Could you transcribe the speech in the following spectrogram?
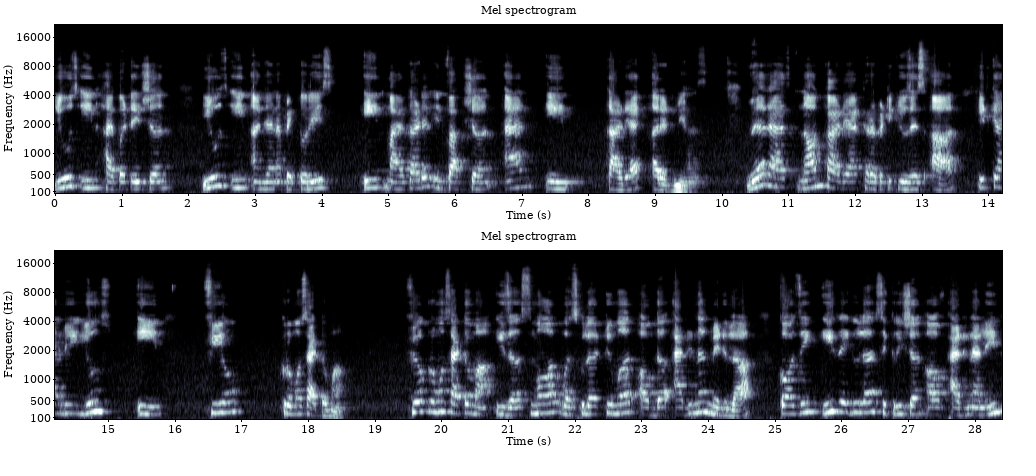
use in hypertension, use in angina pectoris, in myocardial infarction and in cardiac arrhythmias. Whereas non-cardiac therapeutic uses are, it can be used in pheochromocytoma. Pheochromocytoma is a small vascular tumor of the adrenal medulla causing irregular secretion of adrenaline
